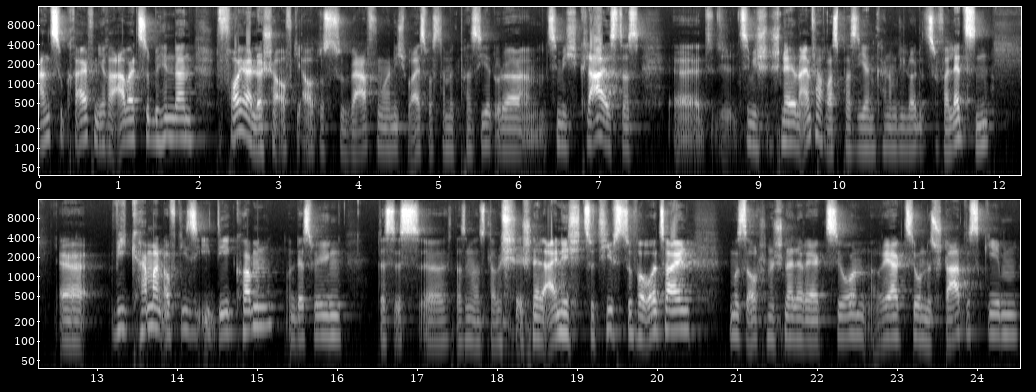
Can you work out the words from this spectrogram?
anzugreifen, ihre Arbeit zu behindern, Feuerlöscher auf die Autos zu werfen, wo man nicht weiß, was damit passiert oder ziemlich klar ist, dass äh, ziemlich schnell und einfach was passieren kann, um die Leute zu verletzen. Äh, wie kann man auf diese Idee kommen? Und deswegen, das ist, äh, da sind wir uns, glaube ich, schnell einig, zutiefst zu verurteilen. Muss auch eine schnelle Reaktion, Reaktion des Staates geben.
